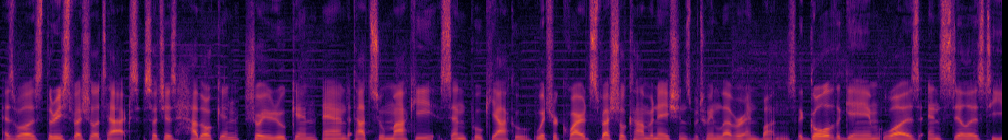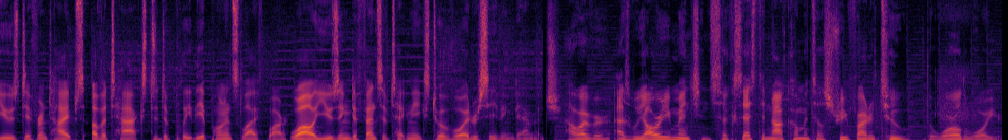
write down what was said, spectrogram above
as well as three special attacks such as Hadoken, Shoryuken, and Tatsumaki Senpukyaku, which required special combinations between lever and buttons. The goal of the game was and still is to use different types of attacks to deplete the opponent's life bar, while using defensive techniques to avoid receiving damage. However, as we already mentioned, success did not come until Street Fighter II The World Warrior,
